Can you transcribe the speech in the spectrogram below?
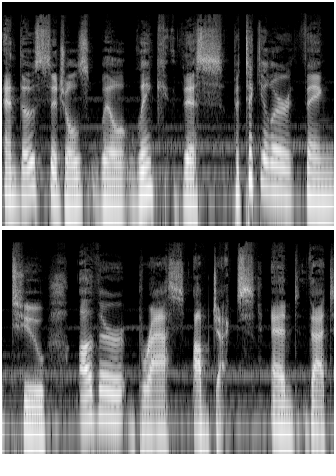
And those sigils will link this particular thing to other brass objects. And that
